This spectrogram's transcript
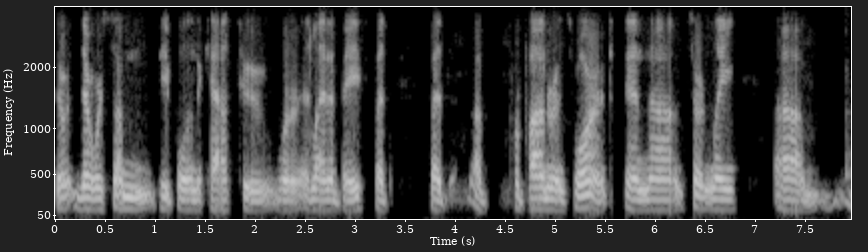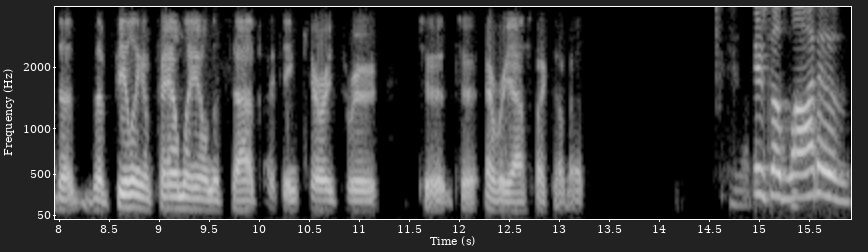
there there were some people in the cast who were Atlanta based, but but a preponderance weren't, and uh, certainly um, the the feeling of family on the set I think carried through to to every aspect of it. There's a lot of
